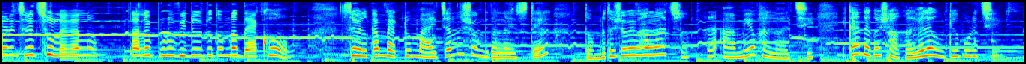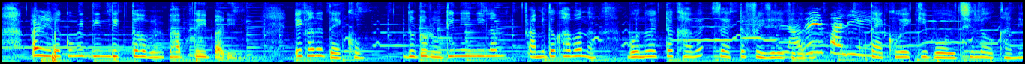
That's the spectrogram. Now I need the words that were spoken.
বাড়ি ছেড়ে চলে গেল? তাহলে পুরো ভিডিওটা তোমরা দেখো। So welcome back to my channel Sangeeta lifestyle তোমরা তো সবাই ভালো আছো, আর আমিও ভালো আছি। এখানে দেখো, সকালবেলা উঠে পড়েছি। আর এরকমই দিন দেখতে হবে, ভাবতেই পারিনি। এখানে দেখো, দুটো রুটি নিয়ে নিলাম। আমি তো খাব না। বনু একটা খাবে সো একটা ফ্রিজে রেখে দেবো। দেখো এ কি বলছিল ওখানে।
